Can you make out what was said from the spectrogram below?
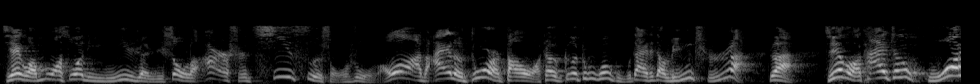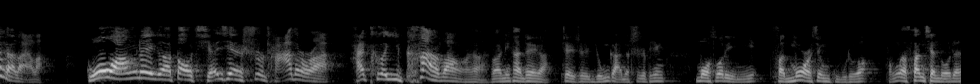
结果墨索里尼忍受了二十七次手术，哇，他挨了多少刀啊？这搁中国古代，这叫凌迟啊，是吧？结果他还真活下来了。国王这个到前线视察的时候啊，还特意看望了他，说：“你看这个，这是勇敢的士兵。”墨索里尼粉末性骨折，缝了三千多针，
